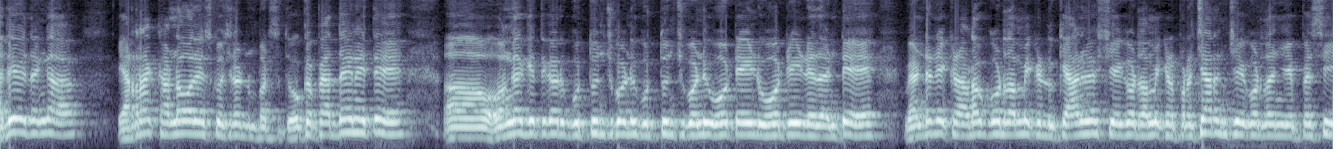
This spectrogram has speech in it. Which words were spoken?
అదేవిధంగా ఎర్ర కండవాలు వేసుకొచ్చినటువంటి పరిస్థితి. ఒక పెద్ద ఆయన అయితే వంగా గీత గారు గుర్తుంచుకోండి గుర్తుంచుకోండి ఓటేయండి ఓటేయండి అంటే వెంటనే ఇక్కడ అడగకూడదమ్మా ఇక్కడ క్యాన్వాస్ చేయకూడదమ్మా ఇక్కడ ప్రచారం చేయకూడదని చెప్పేసి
